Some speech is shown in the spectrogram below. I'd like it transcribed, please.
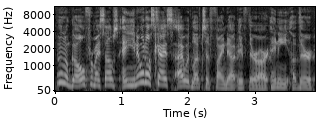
little goal for myself. And you know what else, guys? I would love to find out if there are any other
